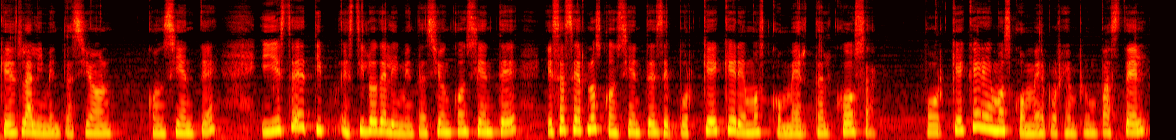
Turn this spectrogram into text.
que es la alimentación consciente y este estilo de alimentación consciente es hacernos conscientes de por qué queremos comer tal cosa. ¿Por qué queremos comer, por ejemplo, un pastel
